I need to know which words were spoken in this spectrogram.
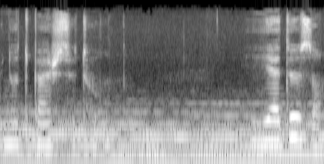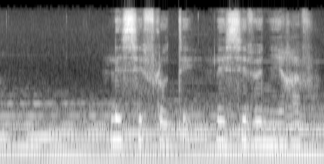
une autre page se tourne. Il y a deux ans. Laissez flotter, laissez venir à vous.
